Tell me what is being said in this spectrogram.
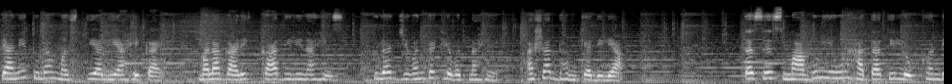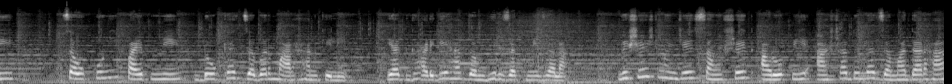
त्याने तुला मस्ती आली आहे काय? मला गाडी का दिली नाहीस? तुला जिवंत ठेवत नाही अशा धमक्या दिल्या. तसेच मागून येऊन हातातील लोखंडी चौकोनी पाईपने डोक्यात जबर मारहाण केली. यात घाडगे हा गंभीर जखमी झाला. विशेष म्हणजे संशयित आरोपी आशादुल्ला जमादार हा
